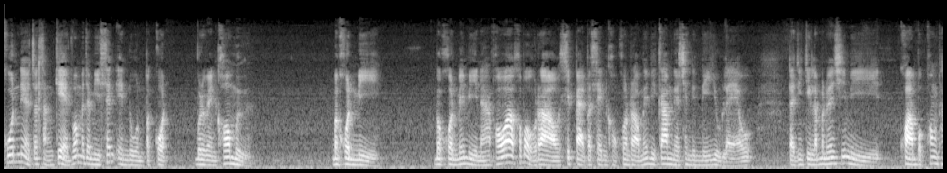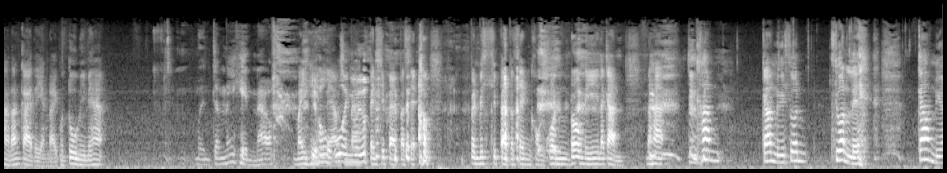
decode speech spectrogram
คุณเนี่ยจะสังเกตว่ามันจะมีเส้นเอ็นนูนปรากฏบริเวณข้อมือ บางคนมี บางคนไม่มีนะ เพราะว่าเขาบอกราสิบแปดเปอร์เซ็นของคนเราไม่มีกล้ามเนื้อชนิดนี้อยู่แล้ว แต่จริงๆ แล้วมันไม่ใช่มีความบกพร่องทางร่างกายแต่อย่างใดคุณตู้มีไหมฮะ เหมือนจะไม่เห็นนะครับ ไม่เห็นแล้วเดี๋ยวอ้วนใช่ไหมไม่รู้เป็นสิบแปดเปอร์เซ็นต์เป็นสิบแปดเปอร์เซ็นของคนโรคนี้ละกันนะฮะจึงขั้นกล้ามเนื้อส่วนส่วนเลยกล้ามเนื้อ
